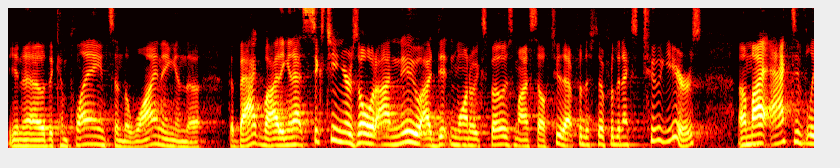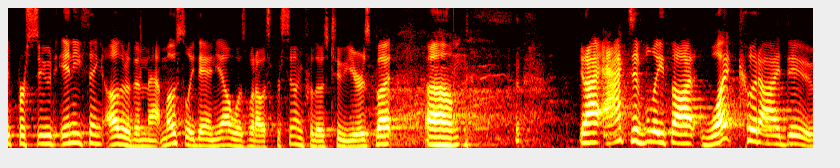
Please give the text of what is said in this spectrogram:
you know, the complaints and the whining and the, the backbiting. And at 16 years old, I knew I didn't want to expose myself to that. For the, so for the next two years, um, I actively pursued anything other than that. Mostly Danielle was what I was pursuing for those two years. But, um, you know, I actively thought, what could I do?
